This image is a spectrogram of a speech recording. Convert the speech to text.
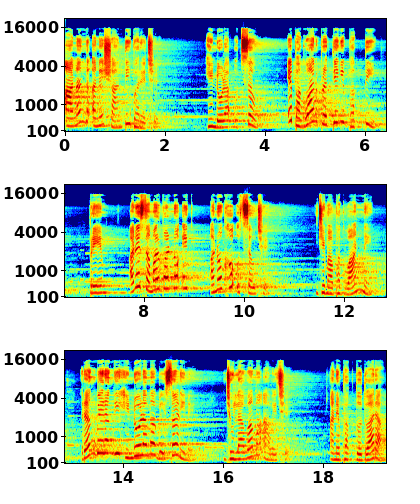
આનંદ અને શાંતિ ભરે છે. હિંડોળા ઉત્સવ એ ભગવાન પ્રત્યેની ભક્તિ, પ્રેમ અને સમર્પણનો એક અનોખો ઉત્સવ છે. જેમાં ભગવાનને રંગબેરંગી હિંડોળામાં બેસાડીને ઝુલાવવામાં આવે છે અને ભક્તો દ્વારા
